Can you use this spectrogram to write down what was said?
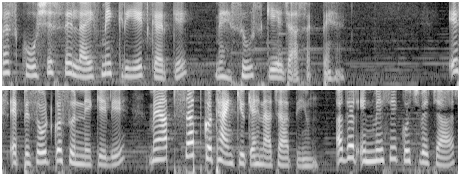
बस कोशिश से लाइफ में क्रिएट करके महसूस किए जा सकते हैं। इस एपिसोड को सुनने के लिए मैं आप सबको थैंक यू कहना चाहती हूँ। अगर इनमें से कुछ विचार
